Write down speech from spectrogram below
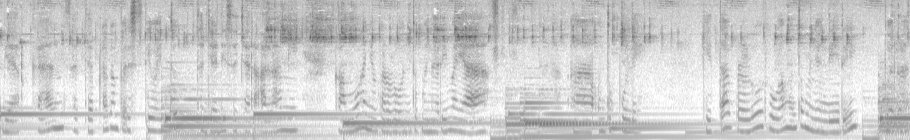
Biarkan setiap ragam peristiwa itu terjadi secara alami. Kamu hanya perlu ruang untuk menyendiri, peran,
